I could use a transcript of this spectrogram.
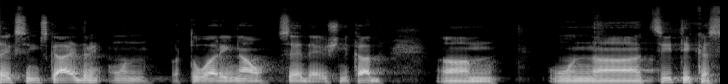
teiksim, skaidri, un par to arī nav sēdējuši nekad. Um, un uh, citi, kas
